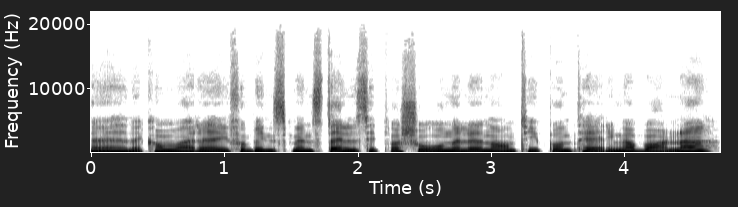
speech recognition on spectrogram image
Uh, det kan være i forbindelse med en stellesituasjon eller en annen type håndtering av barnet.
